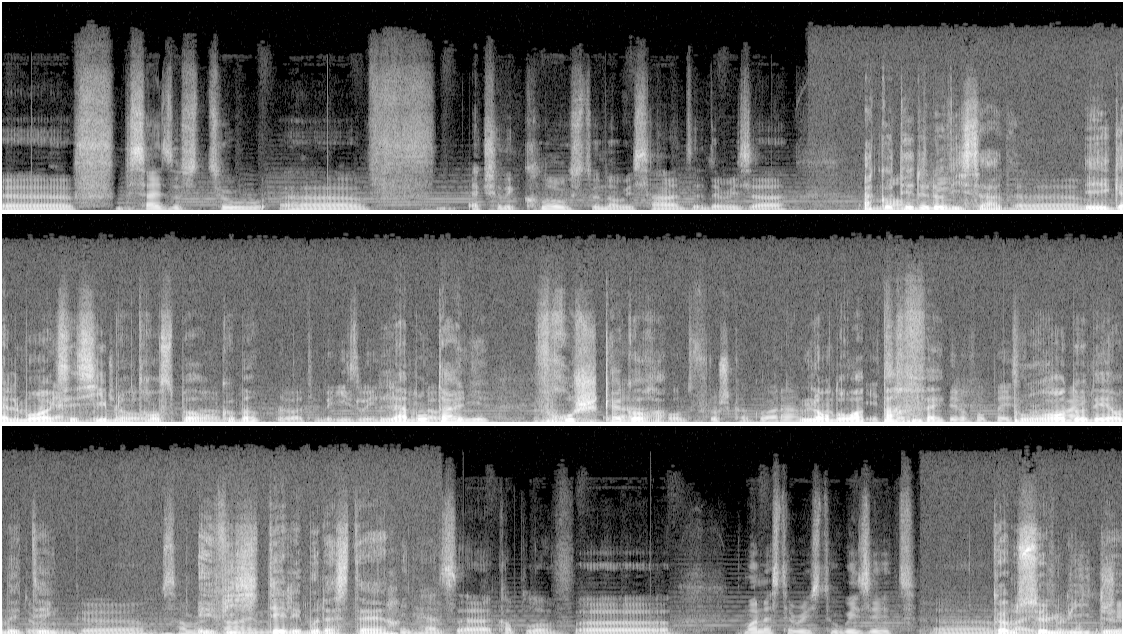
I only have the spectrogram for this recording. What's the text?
Uh, besides those two, uh, actually close to Novi Sad, there is a à côté de Novi Sad, uh, et également accessible en transport en uh, commun, la montagne Frushka Gora, l'endroit parfait pour randonner en été et visiter les monastères. Uh, comme celui de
